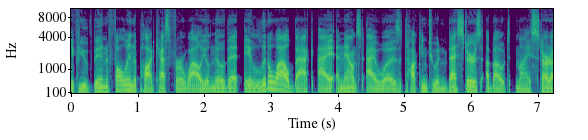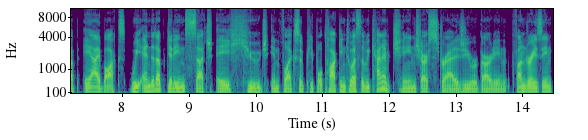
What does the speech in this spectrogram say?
If you've been following the podcast for a while, you'll know that a little while back I announced I was talking to investors about my startup AI Box. We ended up getting such a huge influx of people talking to us that we kind of changed our strategy regarding fundraising,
